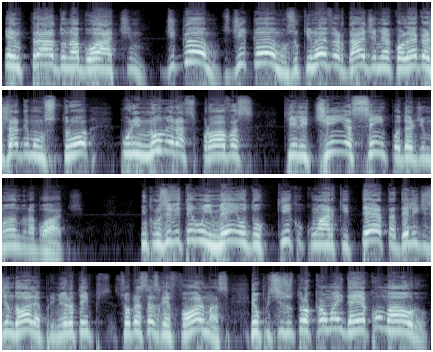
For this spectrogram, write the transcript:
entrado na boate, digamos, digamos, o que não é verdade, a minha colega já demonstrou por inúmeras provas que ele tinha sem poder de mando na boate. Inclusive tem um e-mail do Kiko com a arquiteta dele dizendo: "Olha, primeiro eu tenho sobre essas reformas, eu preciso trocar uma ideia com o Mauro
